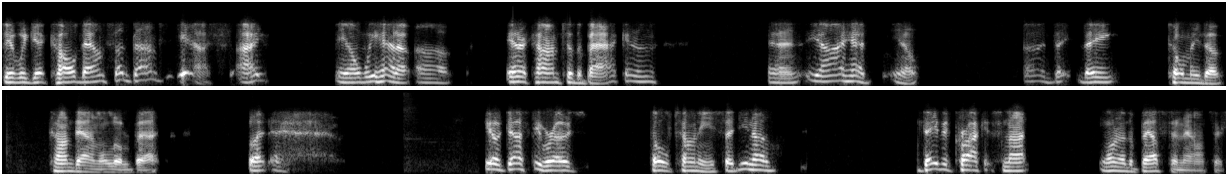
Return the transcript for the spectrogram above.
did we get called down sometimes? Yes. I you know, we had a, a intercom to the back and and yeah, I had, you know, uh, they they told me to calm down a little bit. But you know, Dusty Rhodes told Tony, he said, you know, David Crockett's not one of the best announcers,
